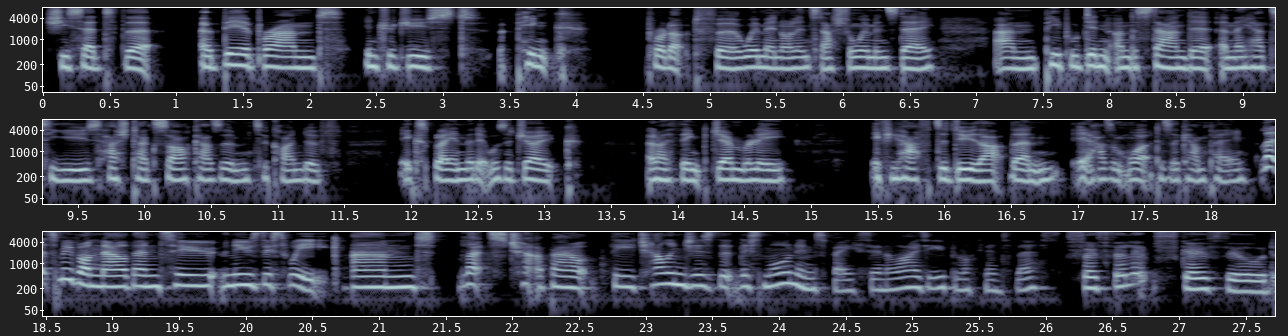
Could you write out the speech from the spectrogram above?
she said that a beer brand introduced a pink product for women on International Women's Day, and people didn't understand it, and they had to use hashtag sarcasm to kind of explain that it was a joke. And I think generally, if you have to do that, then it hasn't worked as a campaign. Let's move on now then to the news this week and let's chat about the challenges that this morning's facing. Eliza, you've been looking into this. So Phillip Schofield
